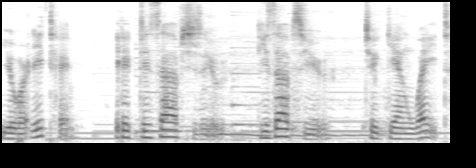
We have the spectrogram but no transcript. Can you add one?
you were eating. It deserves you, deserves you to gain weight.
